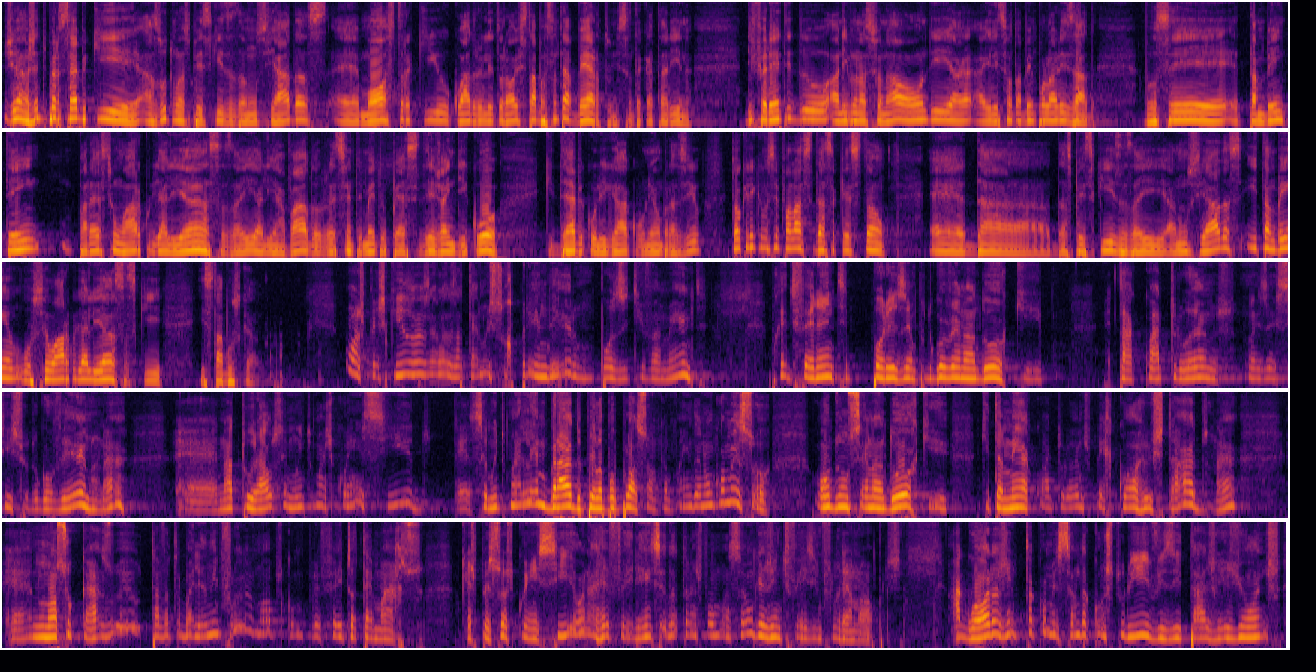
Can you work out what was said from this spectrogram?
Jean, a gente percebe que as últimas pesquisas anunciadas é, mostram que o quadro eleitoral está bastante aberto em Santa Catarina, diferente do a nível nacional, onde a, a eleição está bem polarizada. Você também tem, parece, um arco de alianças aí alinhavado. Recentemente o PSD já indicou que deve coligar com a União Brasil. Então eu queria que você falasse dessa questão é, da, das pesquisas aí anunciadas e também o seu arco de alianças que está buscando. Bom, as pesquisas elas até nos surpreenderam positivamente, porque é diferente, por exemplo, do governador que está há quatro anos no exercício do governo, né? é natural ser muito mais conhecido, é, ser muito mais lembrado pela população. A campanha ainda não começou. Ou de um senador que, que também há quatro anos percorre o Estado. Né? É, no nosso caso, eu estava trabalhando em Florianópolis como prefeito até março que as pessoas conheciam era a referência da transformação que a gente fez em Florianópolis. Agora a gente está começando a construir, visitar as regiões,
